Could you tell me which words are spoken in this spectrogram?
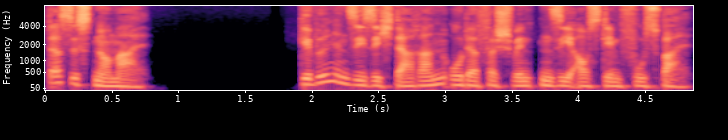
Das ist normal. Gewöhnen Sie sich daran oder verschwinden Sie aus dem Fußball.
